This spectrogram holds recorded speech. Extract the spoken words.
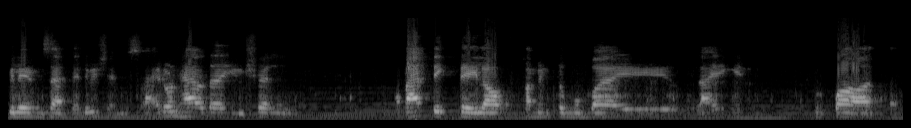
films and televisions. I don't have the usual romantic tale of coming to Mumbai, lying in footpath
